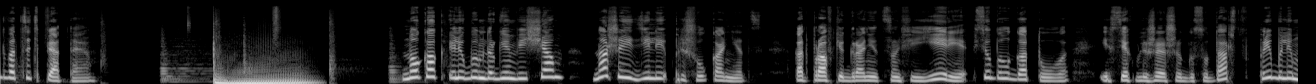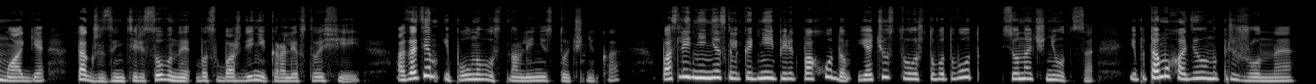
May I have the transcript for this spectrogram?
25. Но, как и любым другим вещам, нашей идиллии пришел конец. К отправке к границам все было готово. Из всех ближайших государств прибыли маги, также заинтересованные в освобождении королевства фей, а затем и полного восстановления источника. Последние несколько дней перед походом я чувствовала, что вот-вот все начнется, и потому ходила напряженная,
